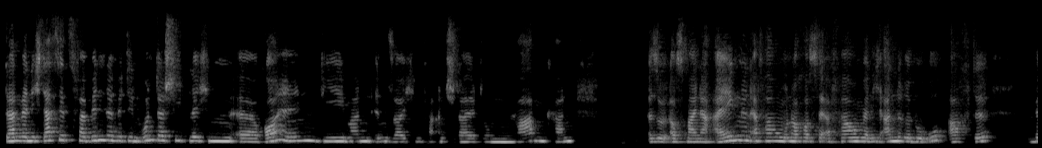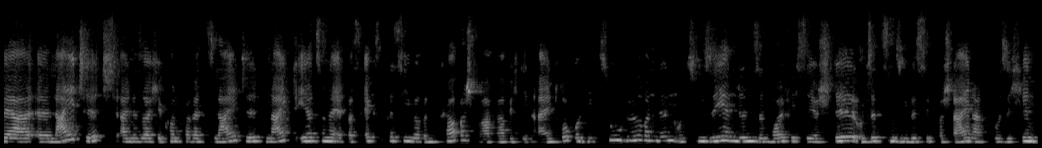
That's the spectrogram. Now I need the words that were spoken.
dann, wenn ich das jetzt verbinde mit den unterschiedlichen äh, Rollen, die man in solchen Veranstaltungen haben kann, also aus meiner eigenen Erfahrung und auch aus der Erfahrung, wenn ich andere beobachte, wer äh, leitet, eine solche Konferenz leitet, neigt eher zu einer etwas expressiveren Körpersprache, habe ich den Eindruck. Und die Zuhörenden und Zusehenden sind häufig sehr still und sitzen so ein bisschen versteinert vor sich hin.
